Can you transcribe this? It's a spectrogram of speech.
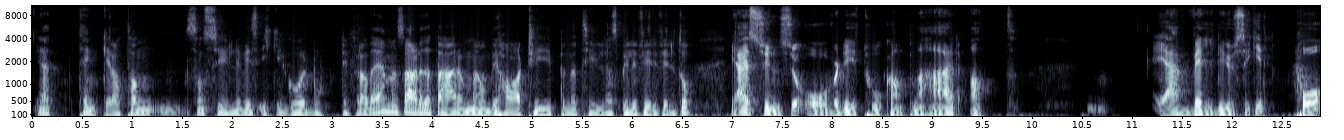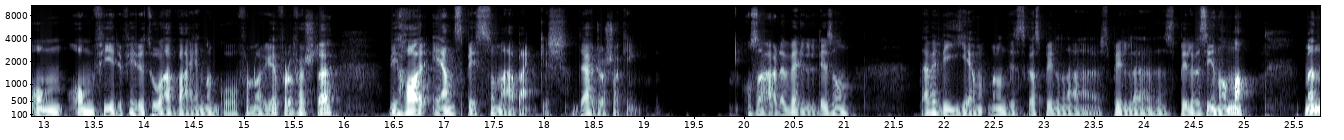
jeg tenker at han sannsynligvis ikke går bort ifra det. Men så er det dette her med om vi har typene til å spille 4-4-2. Jeg syns jo over de to kampene her at jeg er veldig usikker på om, om 4-4-2 er veien å gå for Norge. For det første, vi har én spiss som er bankers. Det er Joshua King. Og så er det veldig sånn Det er veldig jevnt mellom de som skal spille, spille, spille ved siden av ham, da. Men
